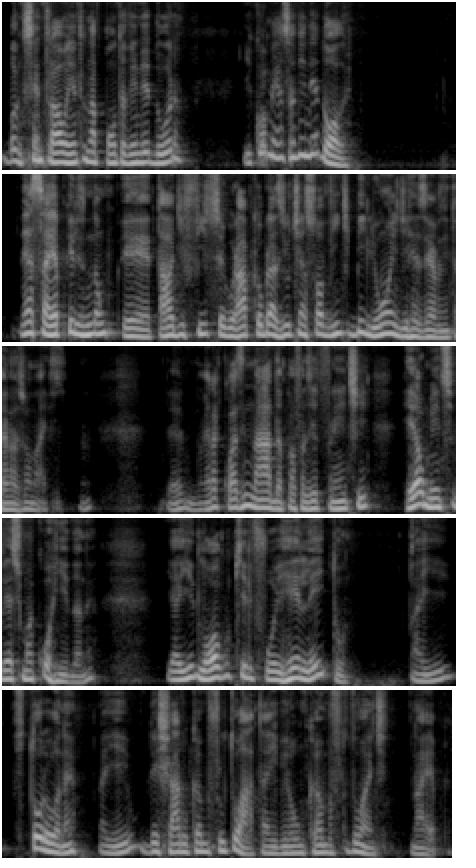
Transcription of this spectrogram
o Banco Central entra na ponta vendedora e começa a vender dólar. Nessa época eles não estava é, difícil segurar porque o Brasil tinha só 20 bilhões de reservas internacionais. Né? É, não era quase nada para fazer frente realmente se tivesse uma corrida, né? E aí, logo que ele foi reeleito, aí estourou, né? Aí deixaram o câmbio flutuar, tá? Aí virou um câmbio flutuante na época.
